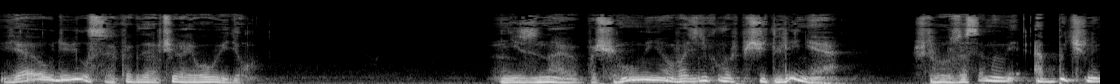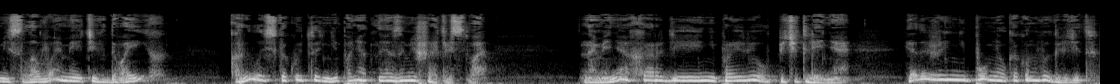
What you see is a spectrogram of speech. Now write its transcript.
Я удивился, когда вчера его увидел». Не знаю, почему у меня возникло впечатление, что за самыми обычными словами этих двоих крылось какое-то непонятное замешательство. На меня Харди не произвел впечатления. Я даже не помнил, как он выглядит.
